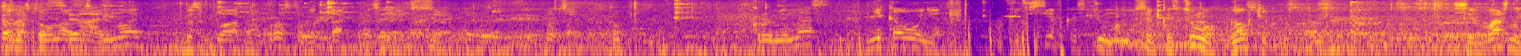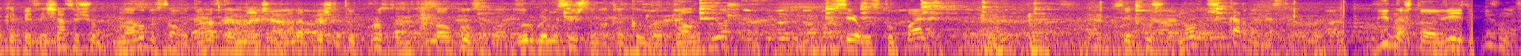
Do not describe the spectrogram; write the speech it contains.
Потому что у нас за спиной бесплатно, просто вот так происходит все. Просто тут, кроме нас, никого нет. Тут все в костюмах, все в костюмах, в галстуках. Все важные, капец. И сейчас еще народу стало гораздо меньше. Когда пришли, тут просто. Вот, друг друга не слышно, но какой был галдеж. Все выступали, все кушали. Ну, шикарное место. Видно, что весь бизнес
